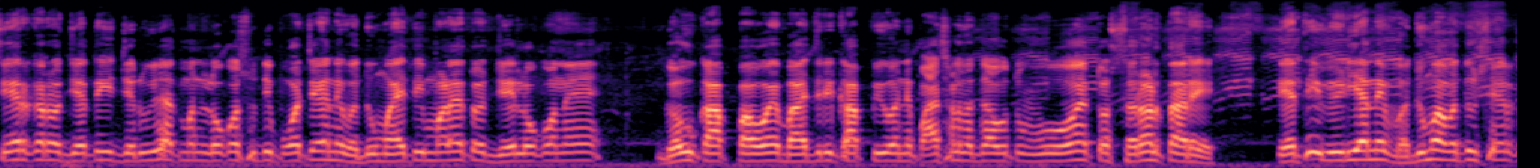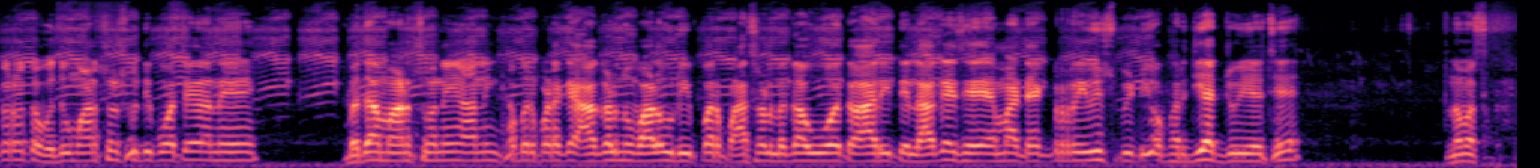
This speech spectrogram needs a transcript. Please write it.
શેર કરો. જેથી જરૂરિયાતમંદ લોકો સુધી પહોંચે અને વધુ માહિતી મળે. તો જે લોકોને ઘઉં કાપવા હોય, બાજરી કાપવી હોય અને પાછળ લગાવતું હોય તો સરળતા રહે. તેથી વિડીયાને વધુમાં વધુ શેર કરો તો વધુ માણસો સુધી પહોંચે અને બધા માણસોને આની ખબર પડે કે આગળનું વાળું રીપર પાછળ લગાવવું હોય તો આ રીતે લાગે છે. એમાં ટ્રેક્ટર રિવ્યુસ પીટીઓ ફરજિયાત જોઈએ છે. નમસ્કાર.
